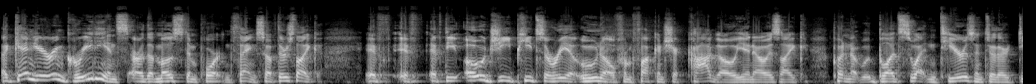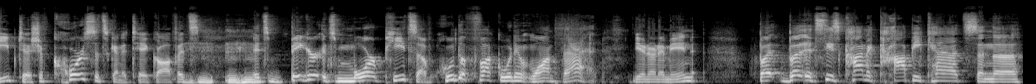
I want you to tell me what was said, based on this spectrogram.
Again, your ingredients are the most important thing. So if there's like, if if if the OG Pizzeria Uno from fucking Chicago, you know, is like putting up blood, sweat, and tears into their deep dish, of course it's going to take off. It's mm-hmm, mm-hmm. it's bigger, it's more pizza. Who the fuck wouldn't want that? You know what I mean? But but it's these kind of copycats and the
